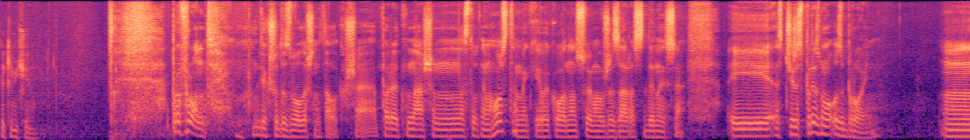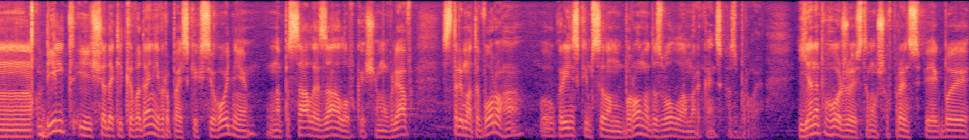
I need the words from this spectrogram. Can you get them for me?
таким чином. Про фронт, якщо дозволиш, Наталко, ще перед нашим наступним гостем, який якого анонсуємо вже зараз, Дениса, і через призму озброєнь. Більд і ще декілька видань європейських сьогодні написали заголовки, що, мовляв, стримати ворога українським силам оборони дозволила американська зброя. Я не погоджуюсь, тому що, в принципі, якби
